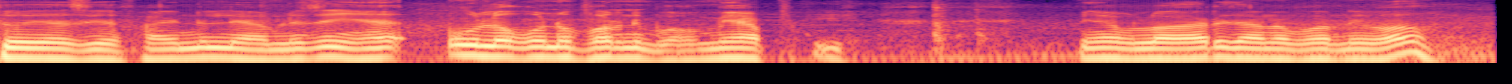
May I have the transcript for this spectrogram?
सो यस फाइनली हामीले चाहिँ यहाँ ऊ लगाउनु पर्ने भयो म्याप। म्याप लगाएर जानुपर्ने भयो।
